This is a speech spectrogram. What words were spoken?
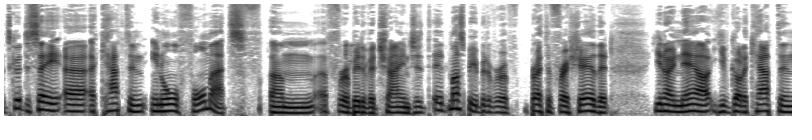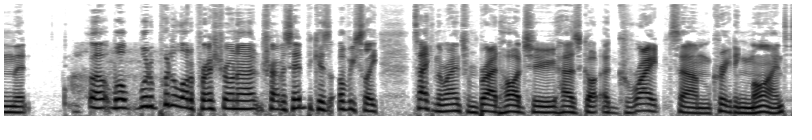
it's good to see uh, a captain in all formats um, for a bit of a change. It, it must be a bit of a breath of fresh air that you know now you've got a captain captain that well, well, would have put a lot of pressure on uh, Travis Head because obviously taking the reins from Brad Hodge, who has got a great um, cricketing mind,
